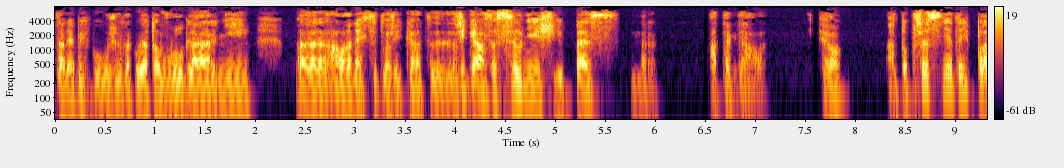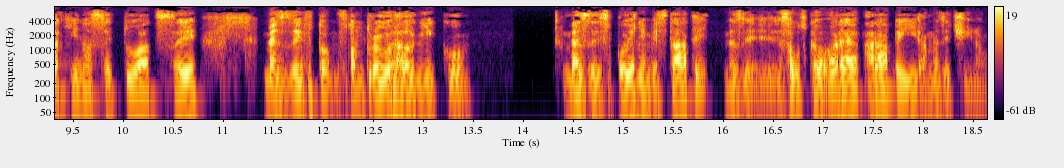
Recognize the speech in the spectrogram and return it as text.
tady bych použil takové to vulgární, uh, ale nechci to říkat, říká se silnější pes mr a tak dále. Jo? A to přesně teď platí na situaci mezi v tom, v tom trojuhelníku mezi Spojenými státy, mezi Saudskou Arábií a mezi Čínou.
